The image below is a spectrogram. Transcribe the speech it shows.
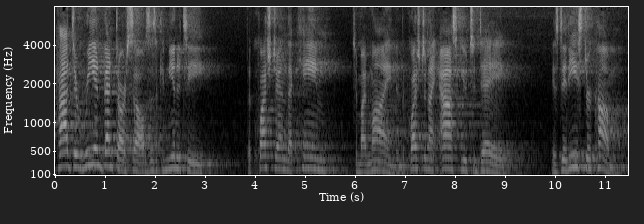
had to reinvent ourselves as a community, the question that came to my mind. And the question I ask you today is Did Easter come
